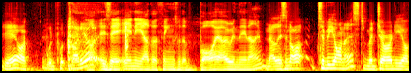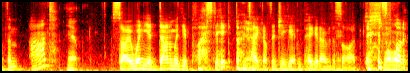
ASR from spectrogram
Yeah, I would put money Uh, on. it. is there any other things with a bio in their name? No, there's not. To be honest, majority of them aren't. Yep. So when you're done with your plastic, don't Yeah. take it off the jig head and peg it over the side. It's swallow not.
